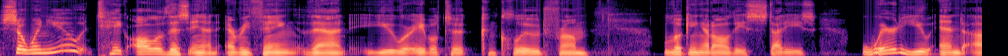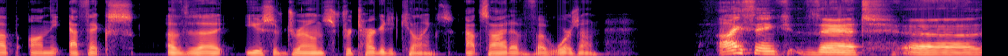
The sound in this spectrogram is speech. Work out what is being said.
So, when you take all of this in, everything that you were able to conclude from looking at all these studies, where do you end up on the ethics of the use of drones for targeted killings outside of a war zone? I think that uh,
